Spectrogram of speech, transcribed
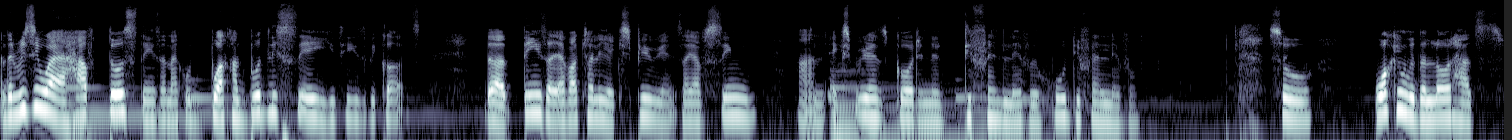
And the reason why I have those things and I could I can boldly say it is because are things I have actually experienced. I have seen and experience God in a different level, a whole different level. So working with the Lord has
